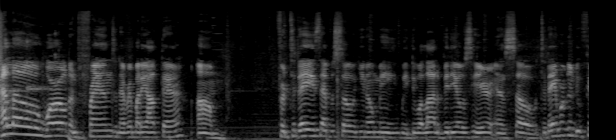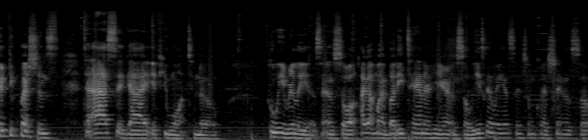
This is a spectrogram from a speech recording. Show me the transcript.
Hello, world and friends and everybody out there. Um, for today's episode, you know me, we do a lot of videos here, and so today we're gonna do 50 questions to ask a guy if you want to know who he really is. And so I got my buddy Tanner here, and so he's gonna be answering some questions. So,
